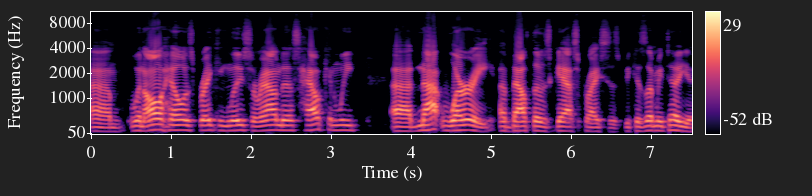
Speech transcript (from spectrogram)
um, when all hell is breaking loose around us. How can we uh, not worry about those gas prices? Because let me tell you,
